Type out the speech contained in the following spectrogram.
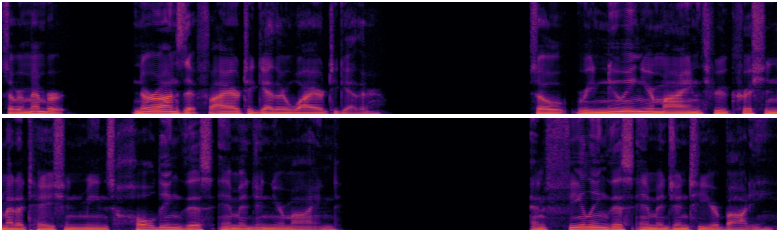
So remember, neurons that fire together wired together. So renewing your mind through Christian meditation means holding this image in your mind and feeling this image into your body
